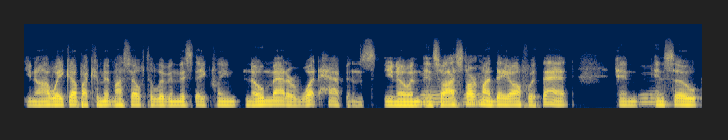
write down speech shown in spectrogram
you know i wake up i commit myself to living this day clean no matter what happens you know and, mm-hmm. and so i start my mm-hmm. day off with that and mm-hmm. and so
